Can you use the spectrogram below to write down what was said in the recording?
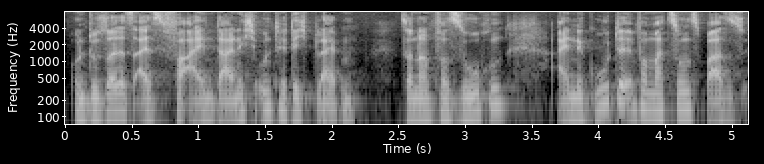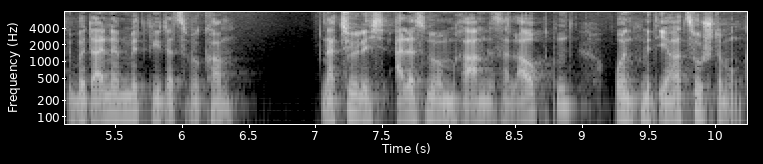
und du solltest als Verein da nicht untätig bleiben, sondern versuchen, eine gute Informationsbasis über deine Mitglieder zu bekommen. Natürlich alles nur im Rahmen des Erlaubten und mit ihrer Zustimmung.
